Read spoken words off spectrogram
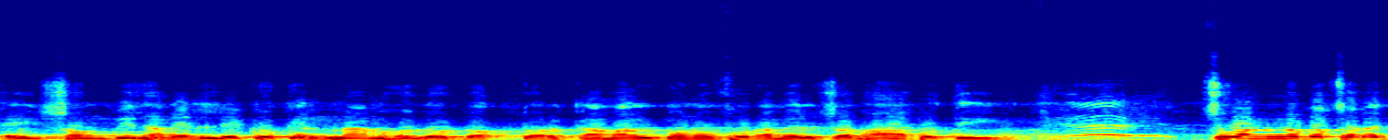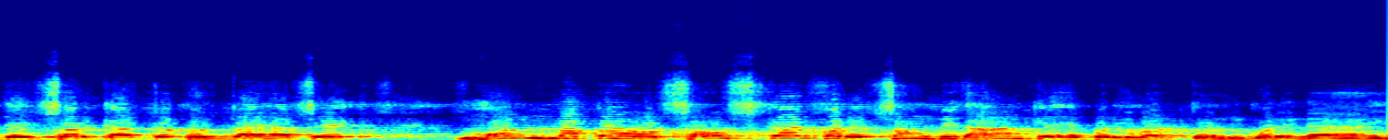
এই সংবিধানের লেখকের নাম হলো ডক্টর কামাল গণফোরামের সভাপতি। চুয়ান্ন বছরে যে সরকার যখন যায় আসে মন মতো সংস্কার করে সংবিধানকে পরিবর্তন করে নেয়।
